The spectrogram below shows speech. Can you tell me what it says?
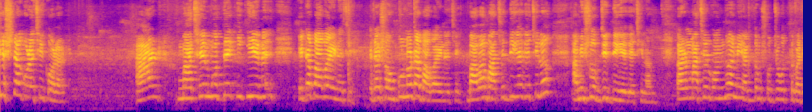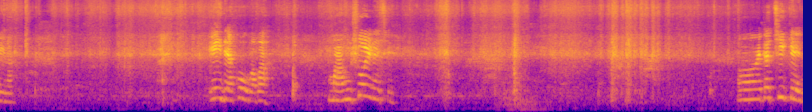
চেষ্টা করেছি করার। আর মাছের মধ্যে কি কি এনে, এটা বাবা এনেছে, এটা সম্পূর্ণটা বাবা এনেছে। বাবা মাছের দিকে গেছিল, আমি সবজির দিকে গেছিলাম। কারণ মাছের গন্ধ আমি একদম সহ্য করতে পারি না। এই দেখো বাবা, মাংস এনেছে ও এটা চিকেন।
